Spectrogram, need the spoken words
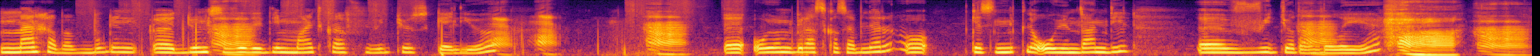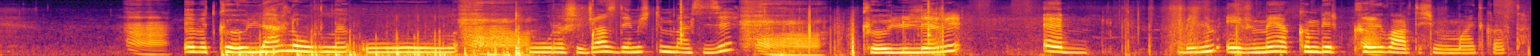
Merhaba. Bugün e, dün size dediğim Minecraft videosu geliyor. E, oyun biraz kasabilir. O kesinlikle oyundan değil, e, videodan dolayı. Evet köylülerle uğra- uğra- uğraşacağız demiştim ben size. Köylüleri e, benim evime yakın bir köy vardı şimdi Minecraft'ta.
